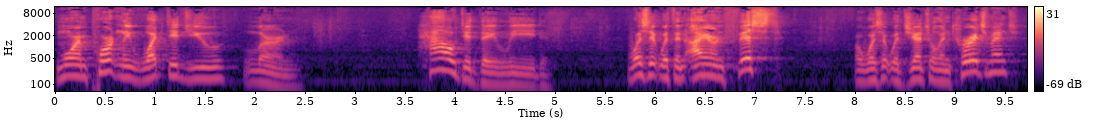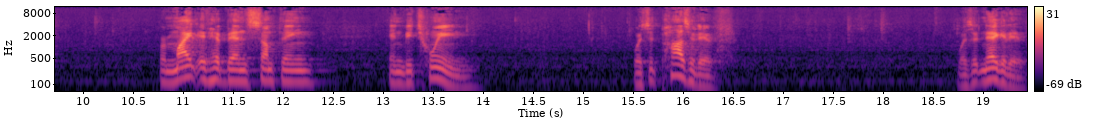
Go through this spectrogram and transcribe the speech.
More importantly, what did you learn? How did they lead? Was it with an iron fist? Or was it with gentle encouragement? Or might it have been something in between? Was it positive? Was it negative?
